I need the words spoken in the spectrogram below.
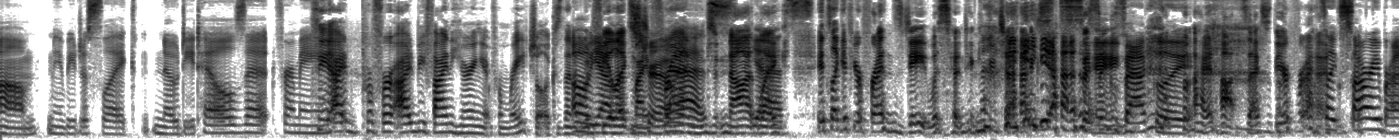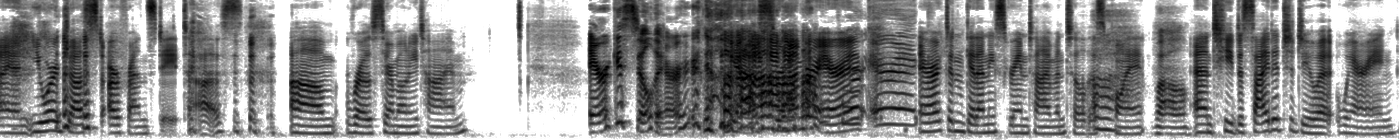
Um, maybe just like no details it for me. See, I'd prefer, I'd be fine hearing it from Rachel because then it Oh, would yeah, feel like my true. friend, Yes, not like it's like if your friend's date was sending you texts Yes, saying, exactly. I had hot sex with your friend. It's like, sorry, Bryan, you are just our friend's date to us. Um, rose ceremony time. Eric is still there. Yes, remember Eric? Eric. Eric didn't get any screen time until this point. well, And he decided to do it wearing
